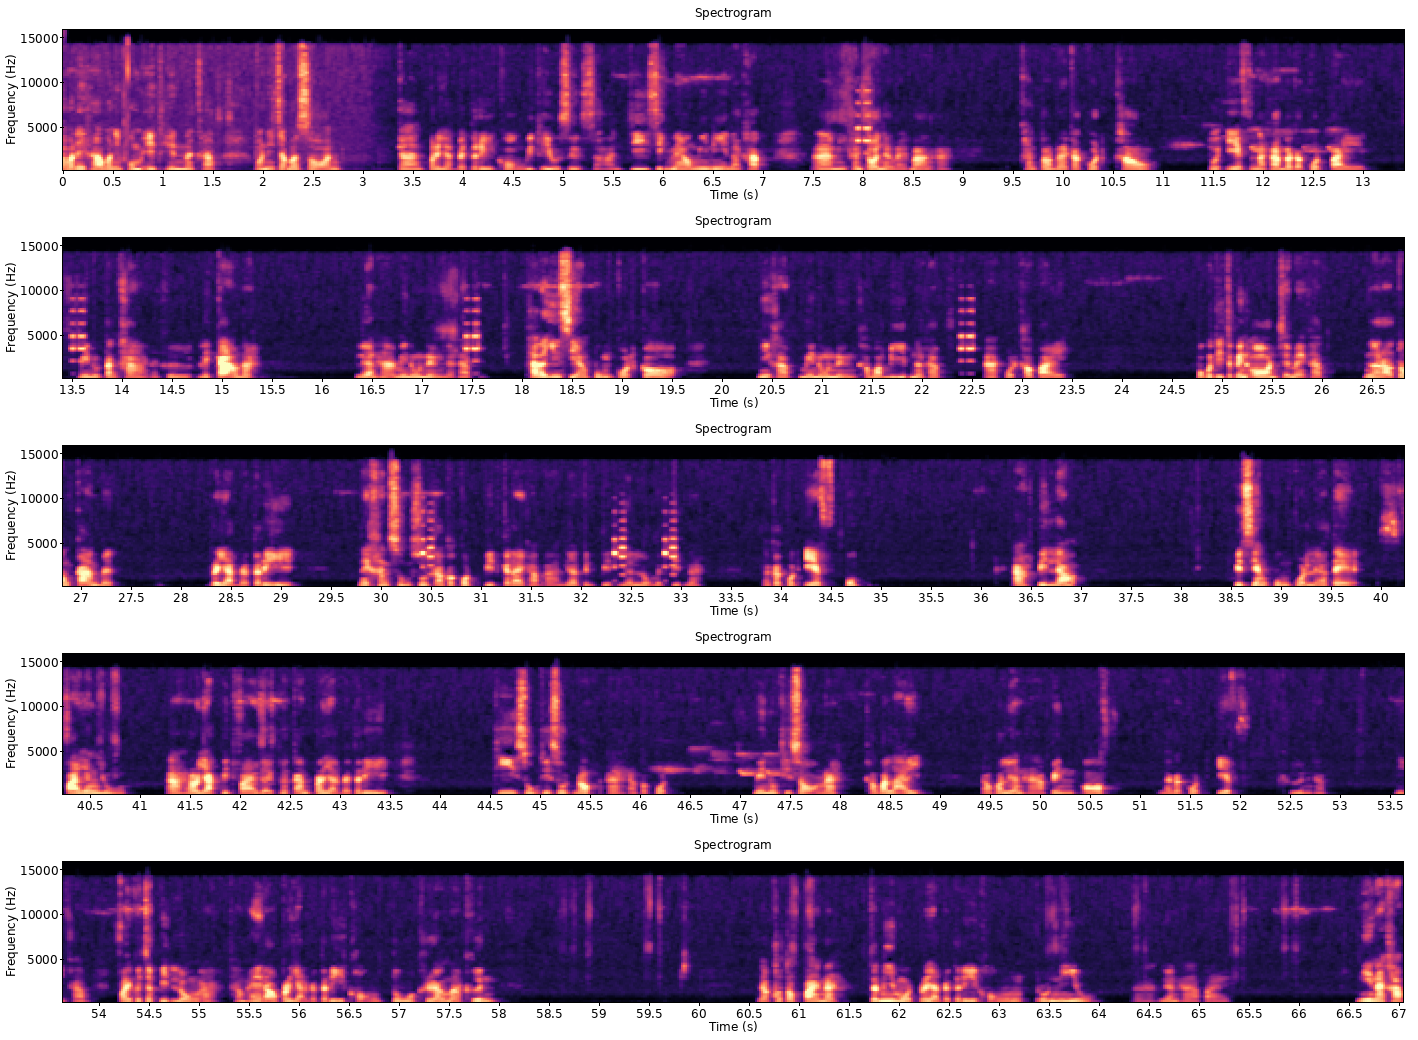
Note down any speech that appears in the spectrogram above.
สวัสดีครับ วันนี้ผมเอเทนนะครับ วันนี้จะมาสอนการประหยัดแบตเตอรี่ของวิทยุสื่อสาร G Signal Mini นะครับมีขั้นตอนอย่างไรบ้างอะขั้นตอนแรกก็กดเข้าตัว F นะครับ แล้วก็กดไปเมนูตั้งค่าก็คือเลข9นะ เลื่อนหาเมนู1นะครับ ถ้าได้ยินเสียงปุ่มกดก็นี่ครับเมนู1คำว่า beep นะครับอะกดเข้าไป ปกติจะเป็น on ใช่ไหมครับ เมื่อเราต้องการแบตประหยัดแบตเตอรี่ ในขั้นสูงสุดเราก็กดปิดก็ได้ครับ อ่าเลื่อนเป็นปิดเลื่อนลงเป็นปิดนะ แล้วก็กด F ปุ๊บ อะปิดแล้ว ปิดเสียงปุ่มกดแล้วแต่ไฟยังอยู่ อะเราอยากปิดไฟด้วยเพื่อการประหยัดแบตเตอรี่ที่สูงที่สุดเนาะ อะเราก็กดเมนูที่สองนะคำว่า Light เราก็เลื่อนหาเป็น Off แล้วก็กด F คืนครับ นี่ครับ ไฟก็จะปิดลงอะทำให้เราประหยัดแบตเตอรี่ของตัวเครื่องมากขึ้น แล้วข้อต่อไปนะ จะมีโหมดประหยัดแบตเตอรี่ของรุ่นนี้อยู่ อ่า เลื่อนหาไป นี่นะครับ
